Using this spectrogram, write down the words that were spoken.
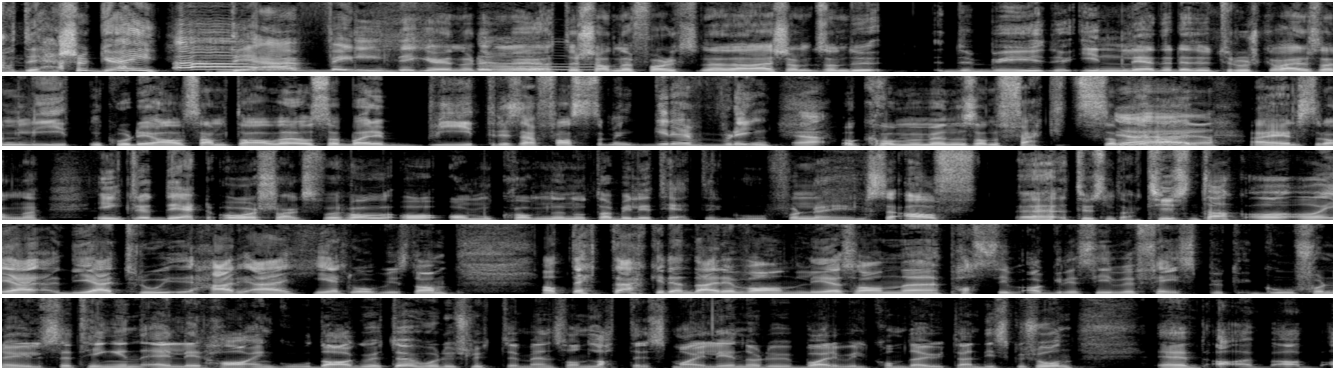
Og det er så gøy! Det er veldig gøy når du møter sånne folk som det der, som, som du du, by, du innleder det du tror skal være en sånn liten, kordial samtale, og så bare biter de seg fast som en grevling Ja. og kommer med noen sånne facts som Ja, de her ja. er helt strålende. Inkludert årsaksforhold og omkomne notabiliteter. God fornøyelse. Alf, eh, tusen takk. Tusen takk. Og, og jeg, jeg tror, her er jeg helt overbevist om at dette er ikke den der vanlige sånn eh, passiv-aggressive Facebook-god fornøyelse-tingen, eller ha en god dag ute, hvor du slutter med en sånn lattersmiley når du bare vil komme deg ut av en diskusjon. Eh,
